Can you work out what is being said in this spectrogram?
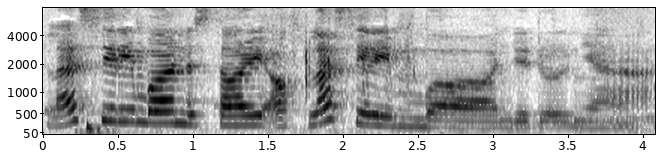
Lasirimbon, The Story of Lasirimbon judulnya.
